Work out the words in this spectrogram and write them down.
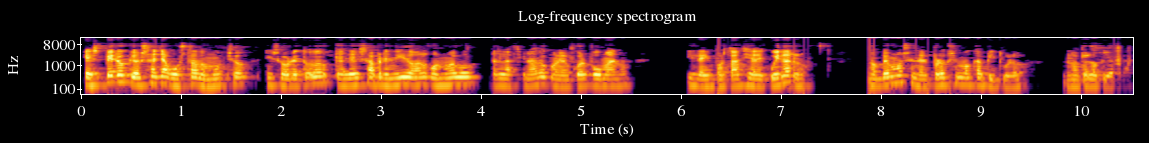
Espero que os haya gustado mucho y sobre todo que hayáis aprendido algo nuevo relacionado con el cuerpo humano y la importancia de cuidarlo. Nos vemos en el próximo capítulo. No te lo pierdas.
